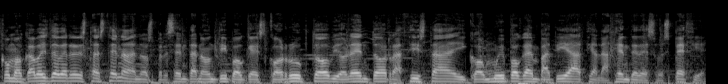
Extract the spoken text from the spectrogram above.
Como acabáis de ver en esta escena, nos presentan a un tipo que es corrupto, violento, racista y con muy poca empatía hacia la gente de su especie.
